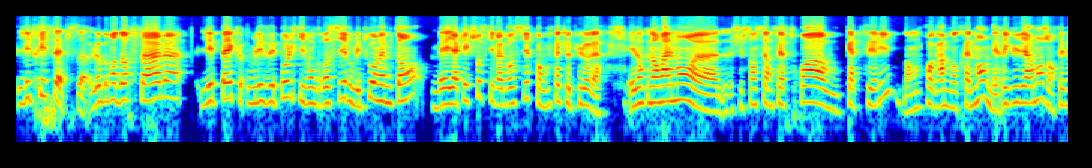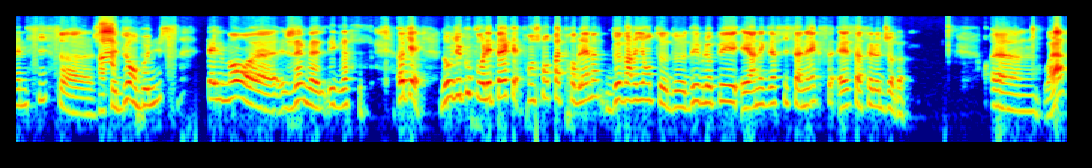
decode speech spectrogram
les triceps, le grand dorsal, les pecs ou les épaules qui vont grossir ou les tout en même temps, mais il y a quelque chose qui va grossir quand vous faites le pullover. Et donc normalement, euh, je suis censé en faire trois ou quatre séries dans mon programme d'entraînement, mais régulièrement j'en fais même six, euh, j'en fais deux en bonus. Tellement euh, j'aime l'exercice. Ok, donc du coup pour les pecs, franchement pas de problème. Deux variantes de développer et un exercice annexe et ça fait le job. voilà.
